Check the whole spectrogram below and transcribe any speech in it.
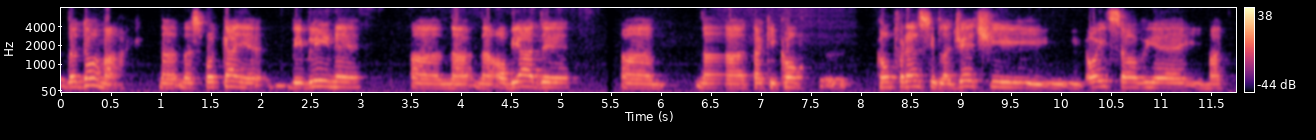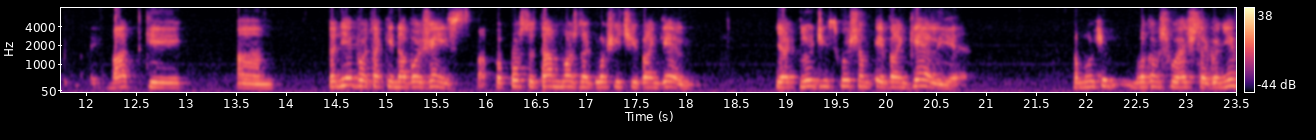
do domach, na, na spotkanie biblijne, na, na obiady, na takie konf konferencje dla dzieci, i ojcowie, i, mat i matki. Um, to nie było takie nabożeństwa. Po prostu tam można głosić Ewangelię. Jak ludzie słyszą Ewangelię, to może, mogą słuchać tego nie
